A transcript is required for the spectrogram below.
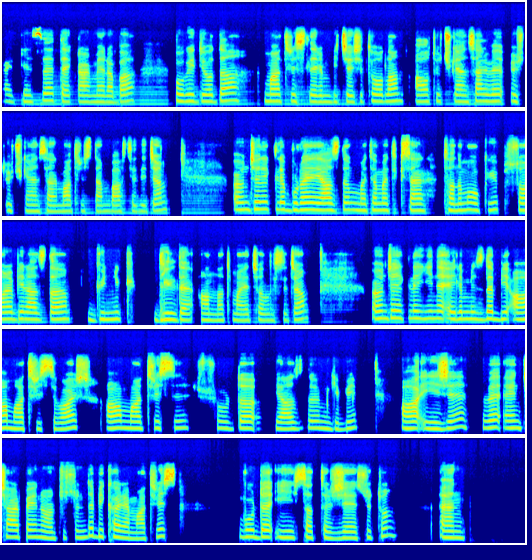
Herkese tekrar merhaba. Bu videoda matrislerin bir çeşidi olan alt üçgensel ve üst üçgensel matristen bahsedeceğim. Öncelikle buraya yazdığım matematiksel tanımı okuyup sonra biraz da günlük dilde anlatmaya çalışacağım. Öncelikle yine elimizde bir A matrisi var. A matrisi şurada yazdığım gibi A, I, J ve n çarpı n ölçüsünde bir kare matris. Burada i satır, j sütun, n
